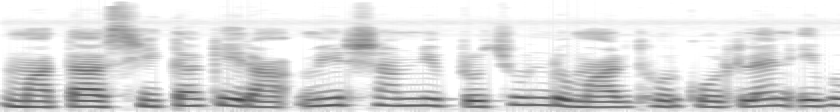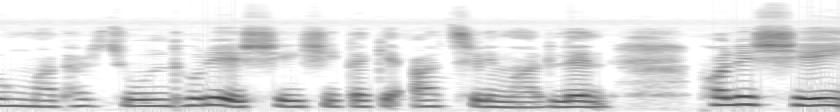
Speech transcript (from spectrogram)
মাতা সীতাকে রামের সামনে প্রচণ্ড মারধর করলেন এবং মাথার চুল ধরে সেই সীতাকে আছড়ে মারলেন। ফলে সেই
